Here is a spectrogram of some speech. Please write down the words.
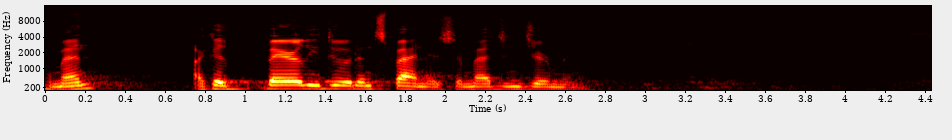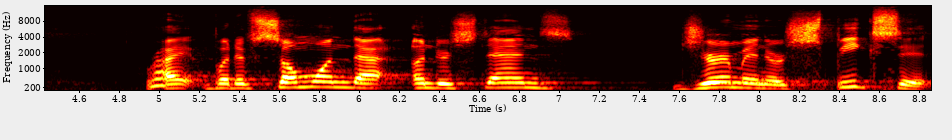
Amen? I could barely do it in Spanish. Imagine Germany. Right? But if someone that understands German or speaks it,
